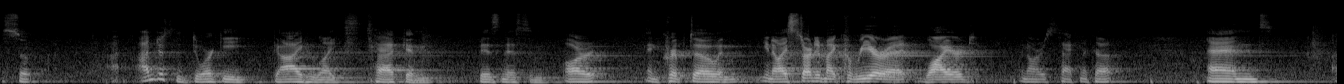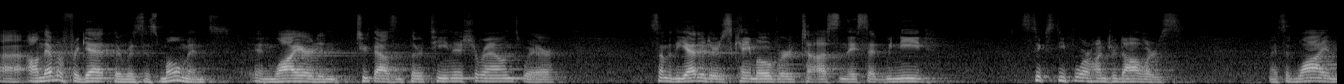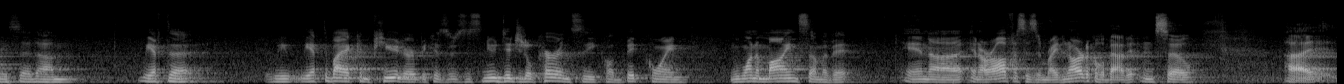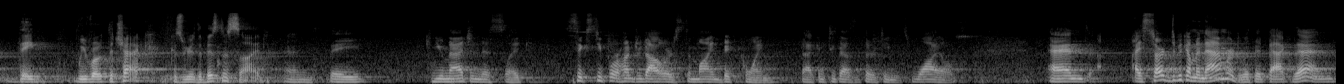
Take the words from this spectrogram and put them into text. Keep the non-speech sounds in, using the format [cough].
So, I'm just a dorky guy who likes tech and business and art and crypto. And you know, I started my career at Wired and Ars Technica, and uh, I'll never forget there was this moment in Wired in 2013-ish around where some of the editors came over to us and they said, we need $6,400. And I said, why? And they said, um, we, have to, we, we have to buy a computer because there's this new digital currency called Bitcoin. We want to mine some of it in, uh, in our offices and write an article about it. And so uh, they, we wrote the check because we were the business side. And they, can you imagine this, like $6,400 to mine Bitcoin back in 2013. It's wild. And I started to become enamored with it back then.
